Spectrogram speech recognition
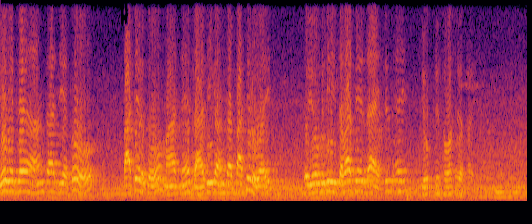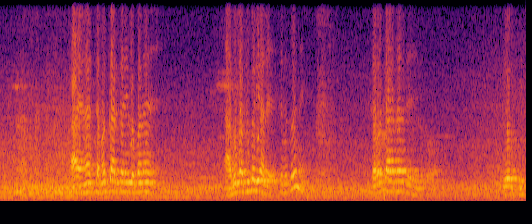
યોગ એટલે અહંકાર જે હતો પાછળ હતો માણસને સાહજિક અહંકાર પાછળ હોય તો યોગથી સવાસેર થાય. શું થાય? યોગથી સવાસેર થાય. હા એના ચમત્કાર કરી લોકોને આગુ પાછું કરી આલે. છે બધું ને? ચમત્કાર થશે યોગથી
